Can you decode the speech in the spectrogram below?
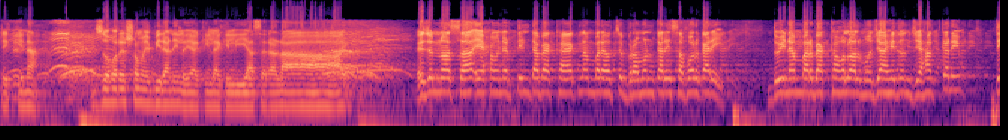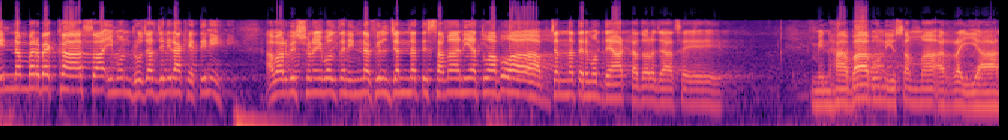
ঠিক কি না জোহরের সময় বিরিয়ানি লইয়া কিলা কিলি আসেরাডাই এজন্য সাইহুনের তিনটা ব্যাখ্যা, এক নম্বরে হচ্ছে ভ্রমণকারী, সফরকারী। দুই নাম্বার ব্যাখ্যা হলো আল মুজাহিদুন জিহাদকারী। তিন নাম্বার ব্যাখ্যা, সাইমুন রোজা যিনি রাখে, তিনি। আবার বিষ্ণু বলতেন ইন্নাফিল জান্নাতি সামানিয়াতু আবওয়াব। জান্নাতের মধ্যে আটটা দরজা আছে। মিনহা বাবুন ইউসাম্মা আর রাইয়ান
